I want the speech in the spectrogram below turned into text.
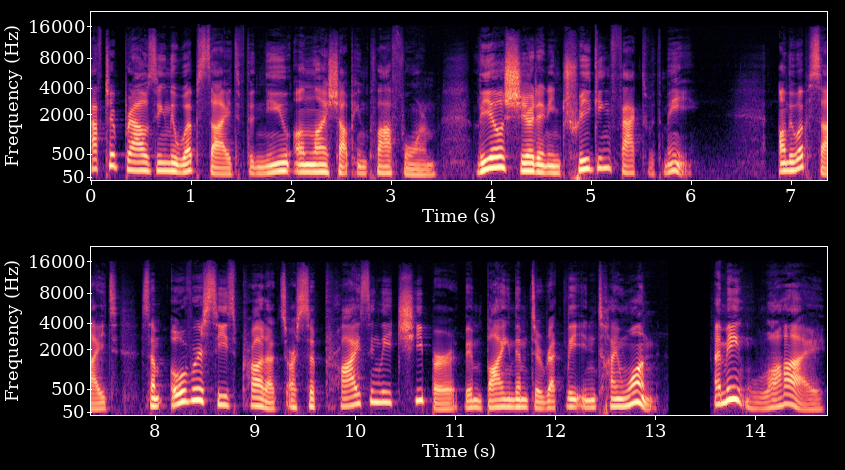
After browsing the website of the new online shopping platform, Leo shared an intriguing fact with me. On the website, some overseas products are surprisingly cheaper than buying them directly in Taiwan. I mean, why?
